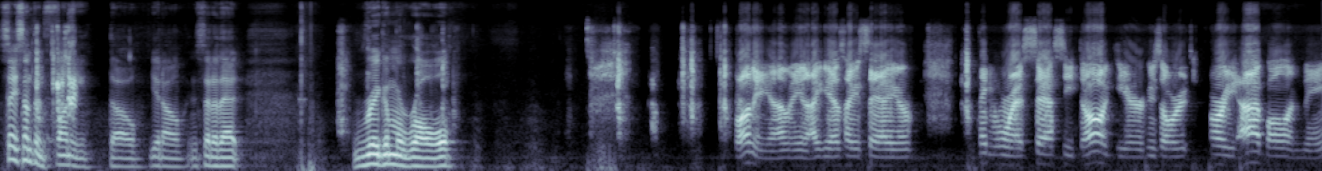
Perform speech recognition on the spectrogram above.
Say something funny, though, you know, instead of that rigmarole. Funny. I mean, I guess I could say I think for my sassy dog here, who's already already eyeballing me.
